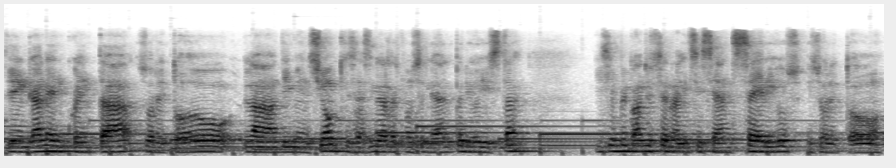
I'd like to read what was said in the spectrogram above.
tengan en cuenta sobre todo la dimensión quizás y la responsabilidad del periodista y siempre y cuando estos análisis sean serios y sobre todo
